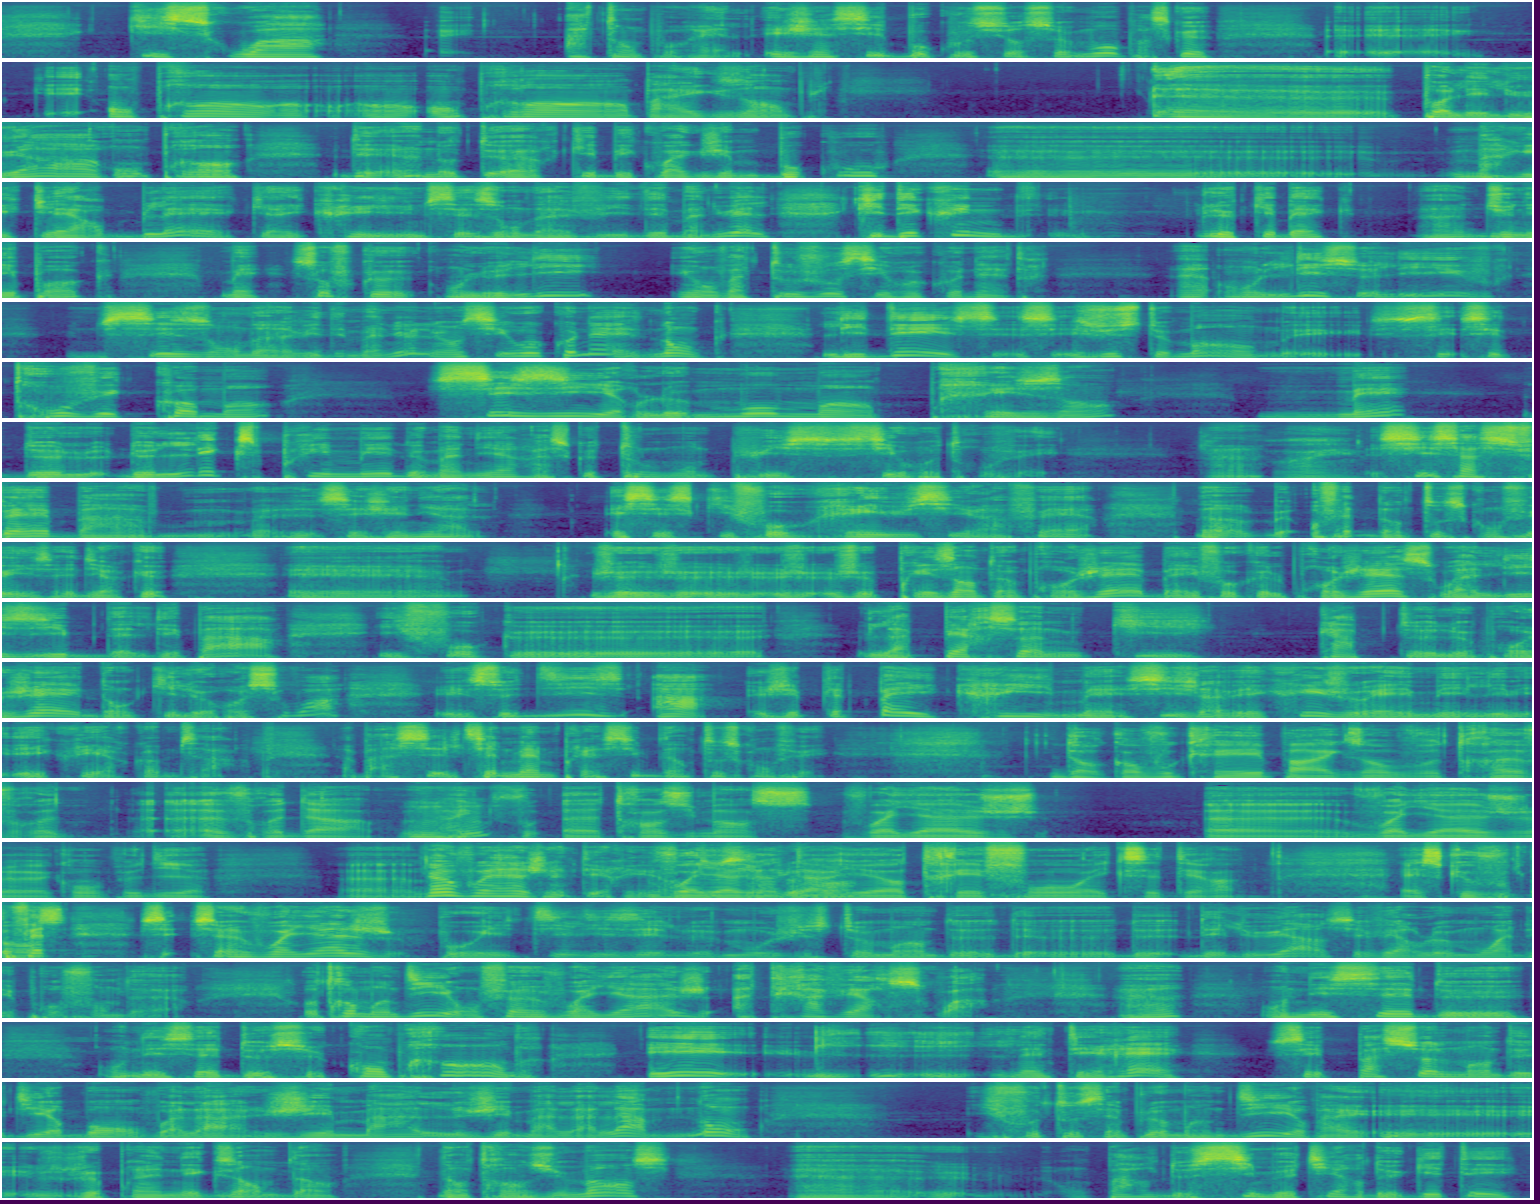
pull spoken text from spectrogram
qui soit euh, atemporel. Et j'insiste beaucoup sur ce mot parce que euh, on, prend, on prend, par exemple, euh, Paul Éluard, on prend un auteur québécois que j'aime beaucoup, euh, Marie-Claire Blais, qui a écrit Une saison de la vie d'Emmanuel, qui décrit le Québec hein, d'une époque, mais sauf que on le lit et on va toujours s'y reconnaître. hein. on lit ce livre, Une saison dans la vie d'Emmanuel, et on s'y reconnaît. Donc l'idée, c'est justement, c'est trouver comment saisir le moment présent, mais de, le- de l'exprimer de manière à ce que tout le monde puisse s'y retrouver. hein. Ouais. Si ça se fait, ben, c'est génial. Et c'est ce qu'il faut réussir à faire, dans, en fait, dans tout ce qu'on fait. C'est-à-dire que euh, je, je- je- je présente un projet, ben, il faut que le projet soit lisible dès le départ. Il faut que la personne qui capte le projet, donc qui le reçoit, et se dise ah j'ai peut-être pas écrit, mais si j'avais écrit, j'aurais aimé l'écrire comme ça. Ah ben, c'est le même principe dans tout ce qu'on fait. Donc, quand vous créez, par exemple, votre œuvre, euh, œuvre d'art, Mhm. euh, transhumance, voyage, euh, voyage, euh, comment on peut dire, euh, Un voyage intérieur. voyage intérieur, tréfonds, etc. Est-ce que vous En pensez... fait, c'est un voyage, pour utiliser le mot justement de, de, c'est vers le moi des profondeurs. Autrement dit, on fait un voyage à travers soi. hein. On, essaie de, on essaie de se comprendre et l'intérêt, c'est pas seulement de dire, bon, voilà, j'ai mal, j'ai mal à l'âme. Non. Il faut tout simplement dire, euh, je prends un exemple dans, dans Transhumance, euh, on parle de cimetière de gaieté.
